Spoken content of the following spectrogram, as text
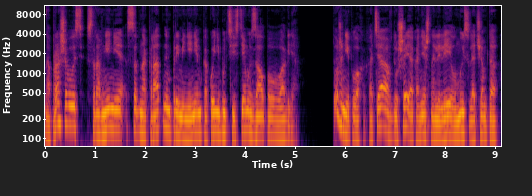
Напрашивалось сравнение с однократным применением какой-нибудь системы залпового огня. Тоже неплохо, хотя в душе я, конечно, лелеял мысль о чем-то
